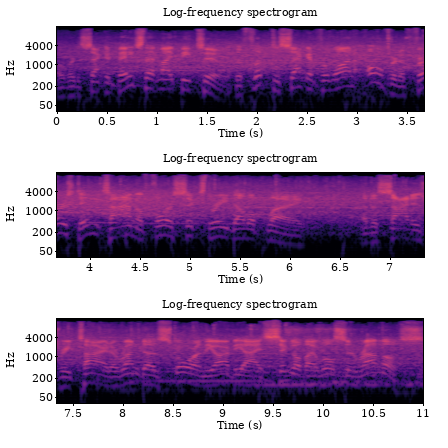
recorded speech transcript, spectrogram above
Over to second base. That might be two. The flip to second for one. Over to first in time. A 4-6-3 double play. And the side is retired. A run does score on the RBI single by Wilson Ramos.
